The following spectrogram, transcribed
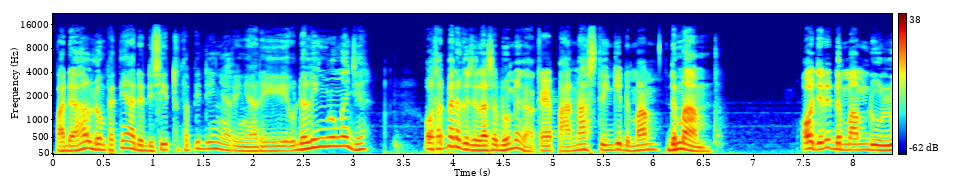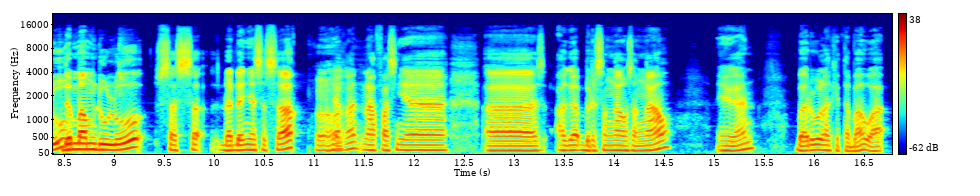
Padahal dompetnya ada di situ, tapi dia nyari-nyari, udah linglung aja. Oh tapi ada gejala sebelumnya nggak? Kayak panas, tinggi, demam? Demam, Oh jadi demam dulu? demam dulu, sesek, dadanya sesak, Heeh. ya kan? Nafasnya eh, agak bersengau-sengau, ya kan? Barulah kita bawa.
